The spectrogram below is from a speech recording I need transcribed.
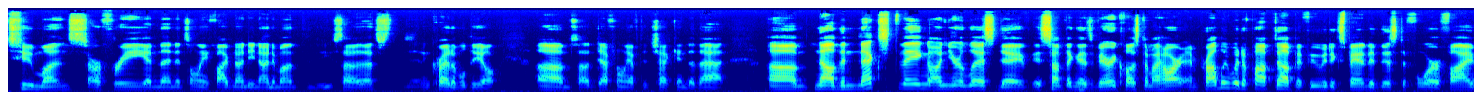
two months are free, and then it's only five ninety nine a month. So that's an incredible deal. Um, so I'll definitely have to check into that. Um, now, the next thing on your list, Dave, is something that's very close to my heart and probably would have popped up if we had expanded this to four or five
